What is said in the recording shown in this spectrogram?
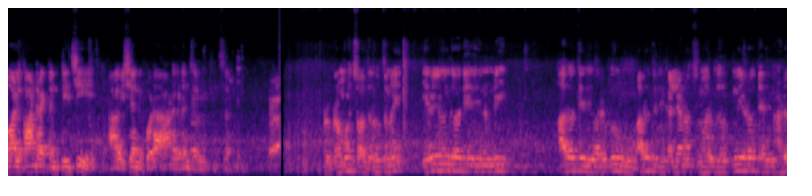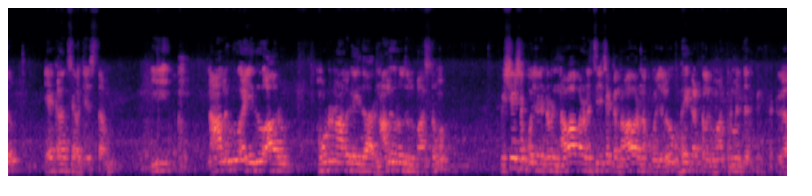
వాళ్ళు కాంట్రాక్ట్ని పిలిచి ఆ విషయాన్ని కూడా అడగడం జరుగుతుంది సార్. ఇప్పుడు బ్రహ్మోత్సవాలు జరుగుతున్నాయి. ఇరవై ఎనిమిదవ తేదీ నుండి ఆరో తేదీ వరకు ఆరో తేదీ కళ్యాణోత్సవం వరకు జరుగుతుంది. ఏడవ తేదీ నాడు ఏకాంత సేవ చేస్తాము. ఈ నాలుగు ఐదు ఆరు మూడు నాలుగు ఐదు ఆరు నాలుగు రోజులు మాత్రము విశేష పూజలైనటువంటి నవాభరణ శ్రీచక్ర నవాభరణ పూజలు ఉభయకర్తలకు మాత్రమే జరిపేటట్టుగా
